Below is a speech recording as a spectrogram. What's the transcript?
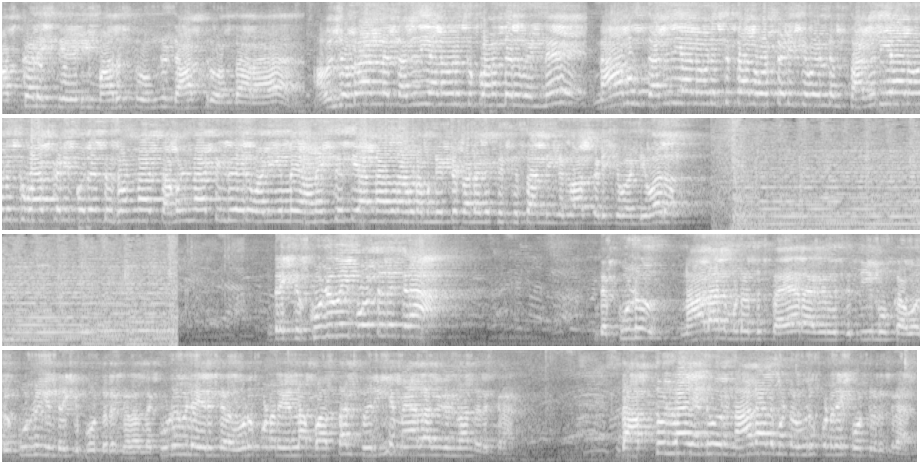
மக்களை தேடி மருத்துவம்னு டாக்டர் வந்தாரா? அவன் சொல்றான்ல தகுதியானவனுக்கு பணம் தருவேன்னு நாமும் தகுதியானவனுக்கு தான் ஓட்டளிக்க வேண்டும். தகுதியானவனுக்கு வாக்களிப்பது என்று சொன்னால் தமிழ்நாட்டில் வேறு வழி இல்லை. அனைத்து இந்திய அண்ணா திராவிட முன்னேற்ற கழகத்திற்கு தான் நீங்கள் வாக்களிக்க வேண்டி வரும். இன்றைக்கு குழுவை போட்டிருக்கிறார். இந்த குழு நாடாளுமன்றத்துக்கு தயாராகிறதுக்கு திமுக ஒரு குழு இன்றைக்கு போட்டிருக்கிறார் அந்த குழுவில் இருக்கிற உறுப்பினர் எல்லாம் பார்த்தால் பெரிய மேலாளர்கள் தான் இருக்கிறாங்க. இந்த அப்துல்லா என்று ஒரு நாடாளுமன்ற உறுப்பினரை போட்டிருக்கிறார்.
